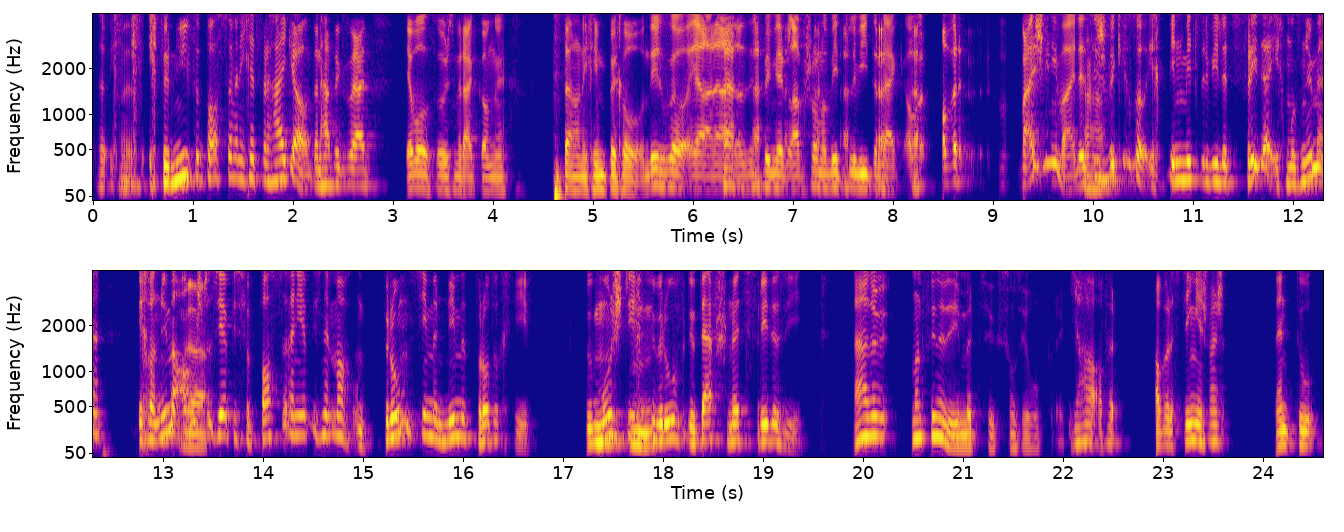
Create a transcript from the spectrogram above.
so, ich, ich, ich würde nichts verpassen, wenn ich jetzt heimgehe. Und dann hat er gesagt, jawohl, so ist es mir auch gegangen. Und dann habe ich ihn bekommen. Und ich so, ja, nein, das ist bei mir, glaube ich, schon noch ein bisschen weiter weg. Aber, aber weißt du, wie ich meine? Es ist wirklich so, ich bin mittlerweile zufrieden. Ich muss nicht mehr, ich habe nicht mehr Angst, Ja. dass ich etwas verpasse, wenn ich etwas nicht mache. Und darum sind wir nicht mehr produktiv. Du musst dich Mhm. überrufen, du darfst nicht zufrieden sein. Nein, du- man findet immer Zeugs, um sich aufzuregen. Ja, aber, aber das Ding ist, weißt, wenn du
